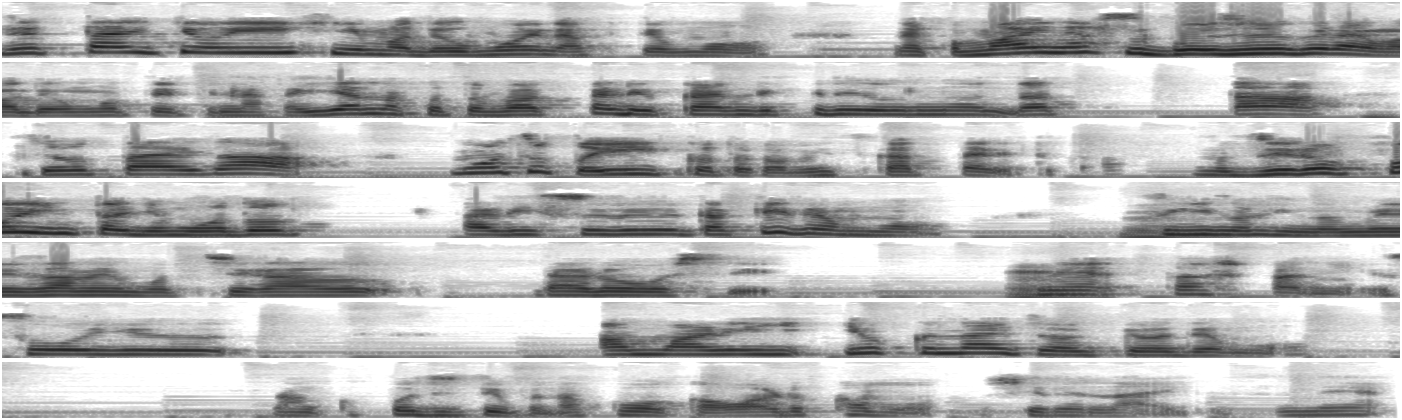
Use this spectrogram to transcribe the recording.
絶対今日いい日まで思えなくても、なんかマイナス50ぐらいまで思ってて、なんか嫌なことばっかり浮かんでくるようになった状態が、もうちょっといいことが見つかったりとか、もうゼロポイントに戻ったりするだけでも、次の日の目覚めも違うだろうし、うん、ね、確かに、そういう、あんまり良くない状況でも、なんかポジティブな効果はあるかもしれないですね。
